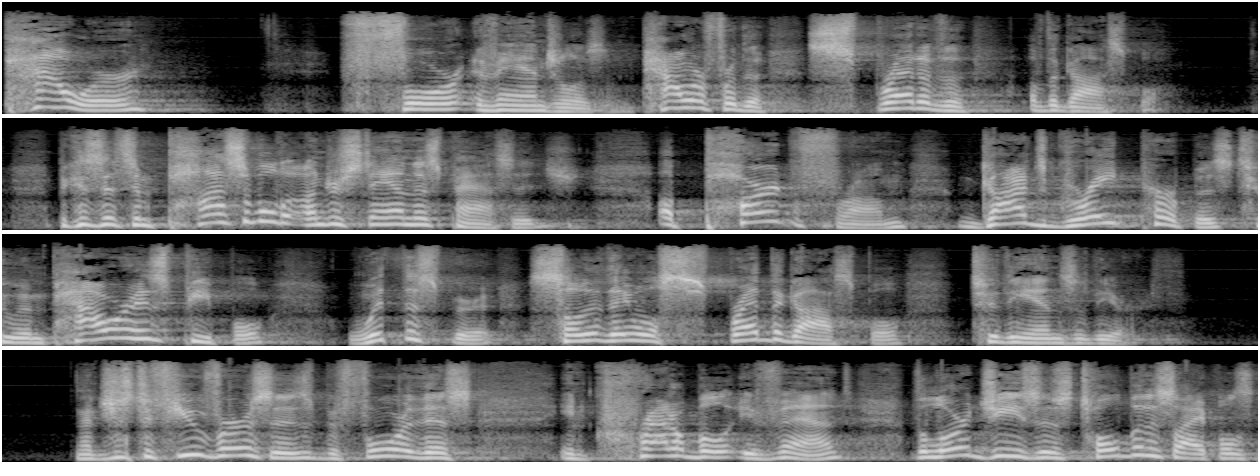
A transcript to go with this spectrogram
power for evangelism, power for the spread of the, of the gospel. Because it's impossible to understand this passage apart from God's great purpose to empower his people with the Spirit so that they will spread the gospel to the ends of the earth. Now, just a few verses before this incredible event, the Lord Jesus told the disciples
